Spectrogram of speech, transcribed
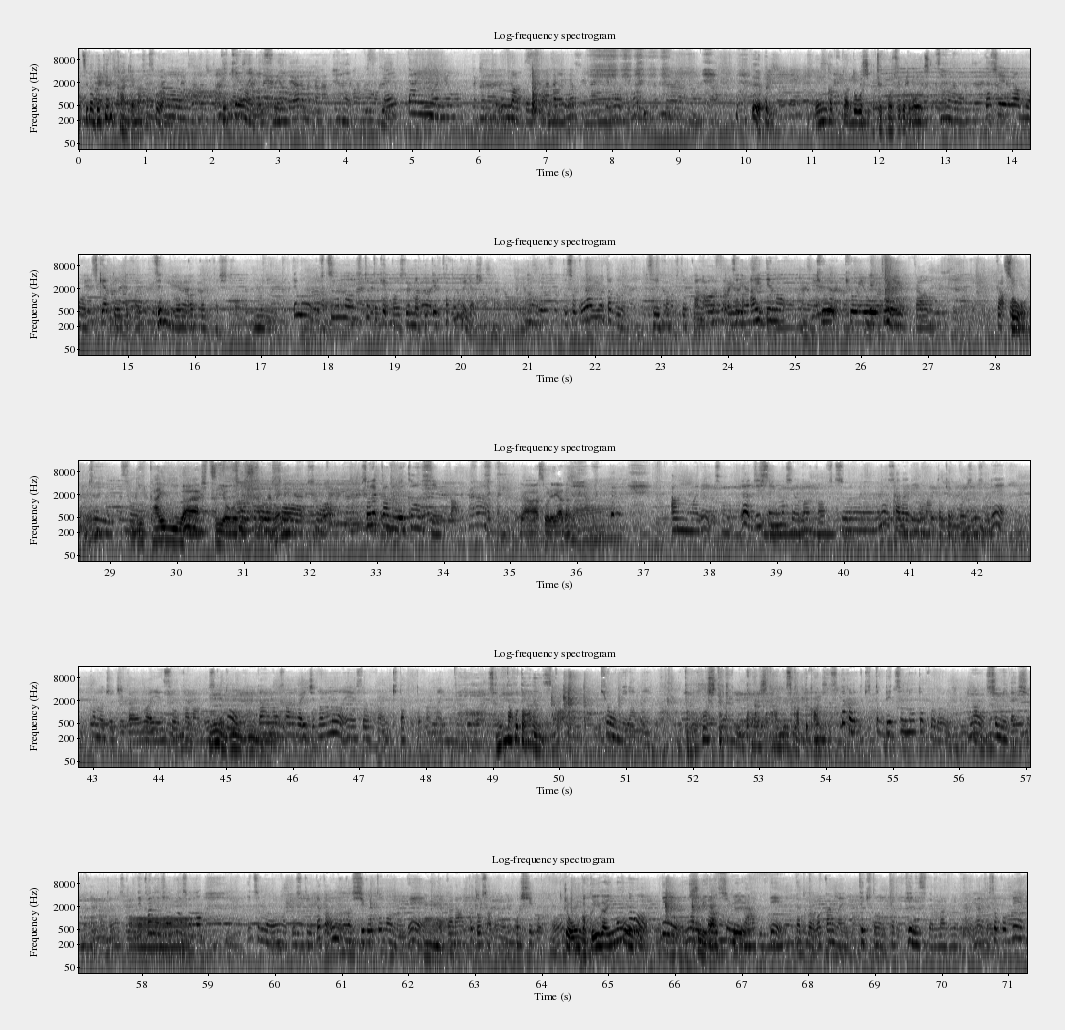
活ができる感じゃなさそうだもんね。できないですね。はい。大体うまくいかないですね。でやっぱり音楽家同士が結婚することが多いんですか？私はもう付き合った男は全部音楽家しか無理。でも普通の人と結婚してうまくいってる方もいらっしゃる。でそこはもう多分性格とかその相手の教教養というかがそうね。そう。理解は必要ですよそうそうそうねそう。それか無関心か。ああそれやだな。あんまりそのいや実際いますよ。なんか普通のサラリーマンと結婚してる人で彼女自体は演奏家なんですけど、うんうんうん旦那さんが一度も演奏会に来たことがないっていうそんなことあるんですか？興味がないどうして結婚したんですかって感じですね。だからきっと別のところの趣味が一緒になるんじゃないですか。で彼女はそのいつも音楽してるだから音楽は仕事なので、うん。だからポトさんのお仕事じゃあ音楽以外も趣味があって。例えばわかんない適当にテニスでも何でもいいんですけどなんかそこで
